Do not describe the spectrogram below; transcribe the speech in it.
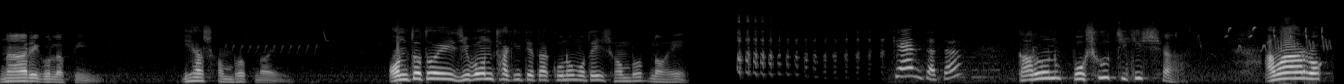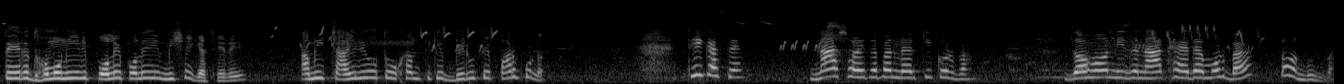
না রে গোলাপি ইহা সম্ভব নয়। অন্তত এই জীবন থাকিতে তা কোনো মতেই সম্ভব নহে। কেন চাচা? কারণ পশু চিকিৎসা। আমার রক্তের ধমনীর পলে পলে মিশে গেছে রে। আমি চাইলেও তো ওখান থেকে বেরোতে পারব না। ঠিক আছে। না সরাইতে পারলে আর কি করবা? যখন নিজে না খায় দেয় মরবা তখন বুঝবা।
